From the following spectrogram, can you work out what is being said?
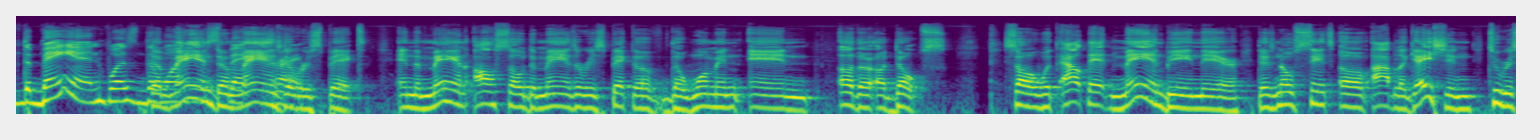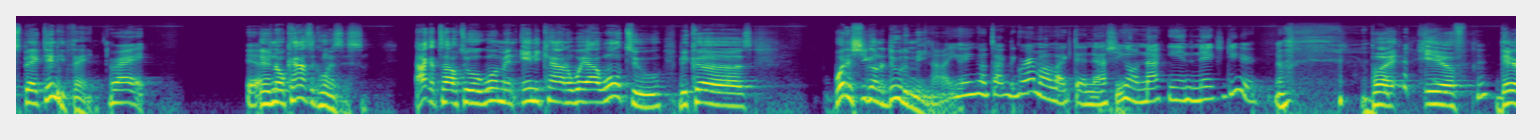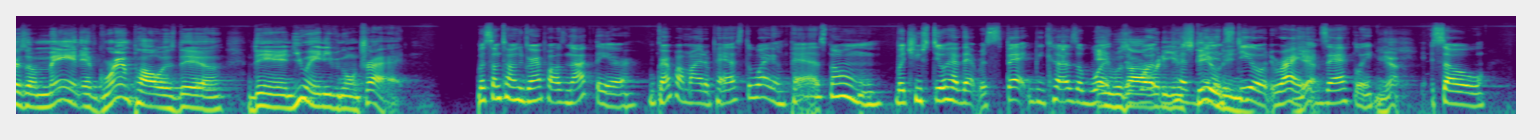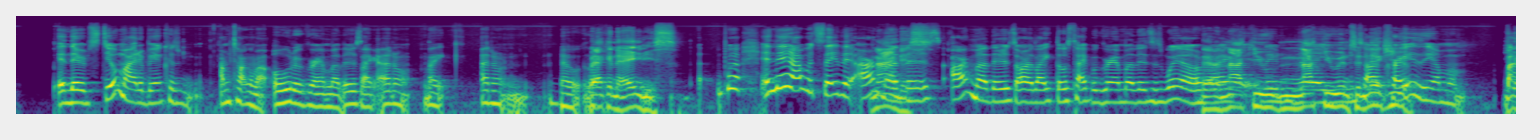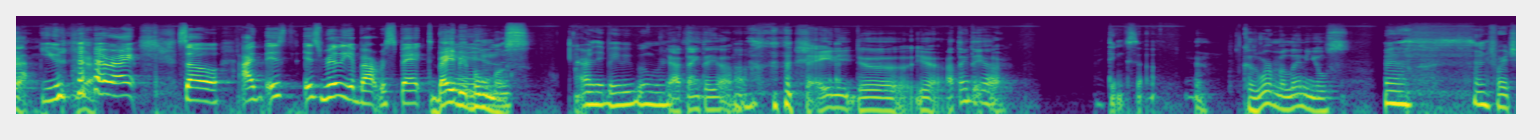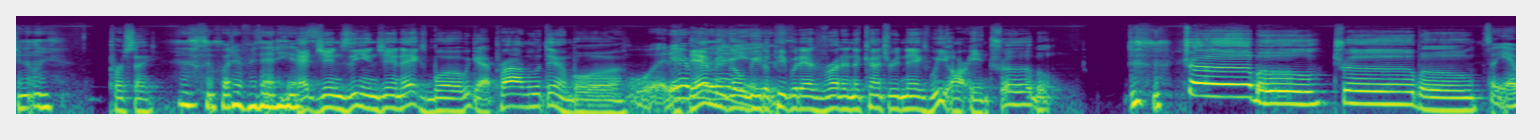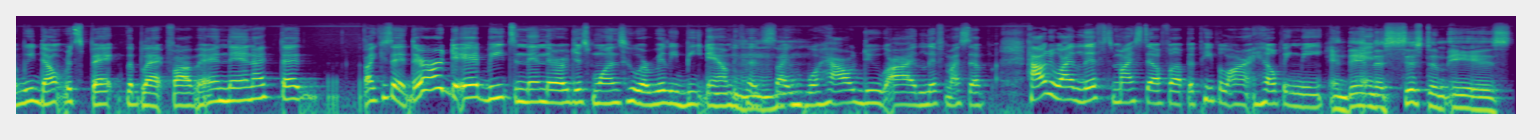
the man was the, the one man respect- demands right. the respect, and the man also demands the respect of the woman and other adults. So without that man being there, there's no sense of obligation to respect anything. Right. Yeah. There's no consequences. I can talk to a woman any kind of way I want to because what is she gonna do to me? No, you ain't gonna talk to grandma like that now. She gonna knock you in the next year. No. But if there's a man, if grandpa is there, then you ain't even gonna try it. But sometimes grandpa's not there. Grandpa might have passed away and passed on, but you still have that respect because of what It was what already has been instilled in you. instilled. Right, Yeah. exactly. Yeah. So, and there still might have been because I'm talking about older grandmothers. Like I don't like I don't know. Like, Back in the eighties. but and then I would say that our 90s. mothers, our mothers are like those type of grandmothers as well. That'll right? knock you- knock you into talk next year. crazy. I'm a bop Yeah. you, Yeah. right? So I it's it's really about respect. Baby boomers. Are they baby boomers? Yeah, I think they are. Oh. The eighty the yeah, I think they are. I think so. Yeah. Cause we're millennials Well, unfortunately, per se. whatever that is. That Gen Z and Gen X, boy, we got problems with them, boy. Whatever If them is that gonna be the people that's running the country next, we are in trouble. Trouble, trouble. So yeah, we don't respect the black father, and then I that. Like you said, there are deadbeats, and then there are just ones who are really beat down because it's like, Mm-hmm. well, how do I lift myself? How do I lift myself up if people aren't helping me? And then And- the system is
